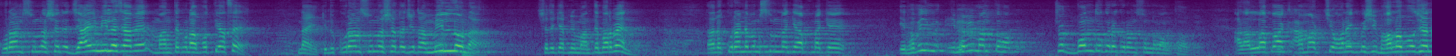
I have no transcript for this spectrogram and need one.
কোরআন সুন্নার সাথে যাই মিলে যাবে, মানতে কোনো আপত্তি আছে? নাই। কিন্তু কোরআন সুন্নার সাথে যেটা মিলল না, সেটা কি আপনি মানতে পারবেন? তাহলে কোরআন এবং সুন্নাকে আপনাকে এভাবেই এভাবেই মানতে হবে। চোখ বন্ধ করে কোরআন সুন্না মানতে হবে। আর আল্লাহ পাক আমার চেয়ে অনেক বেশি ভালো বোঝেন,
